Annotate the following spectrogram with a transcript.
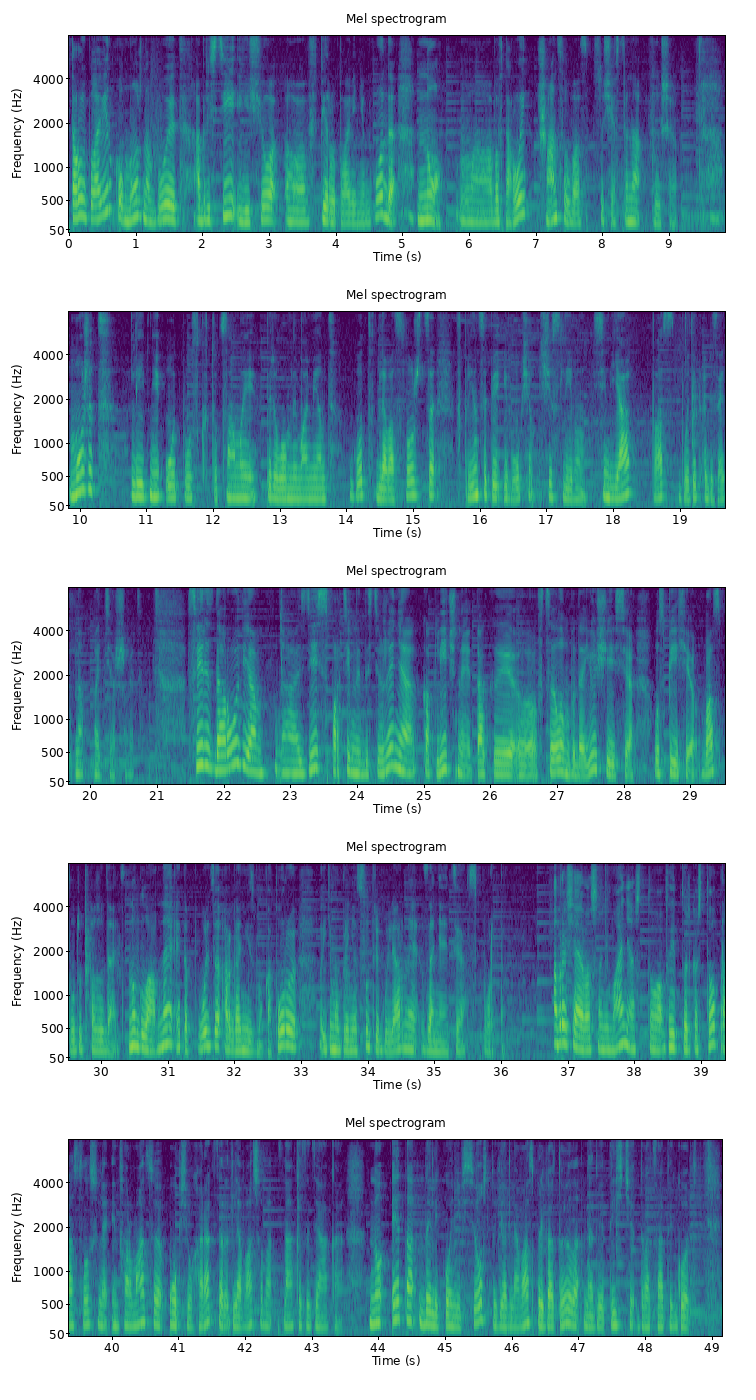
Вторую половинку можно будет обрести еще э, в первой половине года, но э, во второй шансы у вас существенно выше. Может летний отпуск, тот самый переломный момент, год для вас сложится в принципе и в общем счастливым. Семья вас будет обязательно поддерживать. В сфере здоровья а, здесь спортивные достижения, как личные, так и э, в целом выдающиеся успехи вас будут ожидать. Но главное – это польза организму, которую ему принесут регулярные занятия спортом. Обращаю ваше внимание, что вы только что прослушали информацию общего характера для вашего знака зодиака. Но это далеко не все, что я для вас приготовила на 2020 год.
